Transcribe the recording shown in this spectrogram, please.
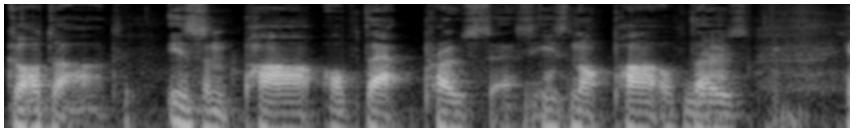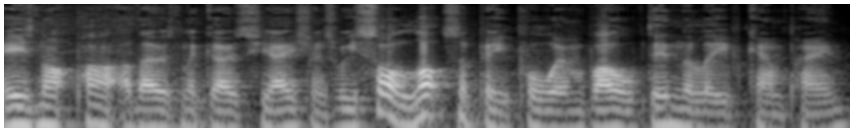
Goddard isn't part of that process. He's not part of those. He's not part of those negotiations. We saw lots of people involved in the Leave campaign,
